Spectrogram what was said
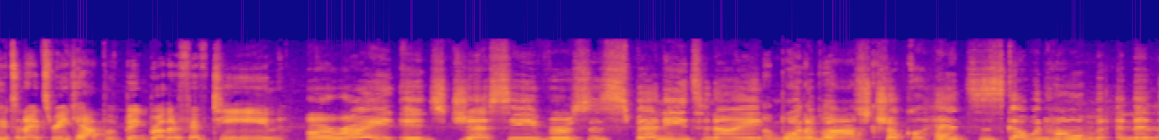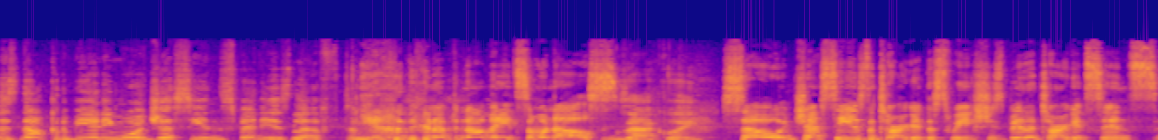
to tonight's recap of Big Brother 15. All right, it's Jessie versus Spenny tonight. Up One the of those chuckleheads is going home, and then there's not going to be any more Jessie and Spennies left. Yeah, they're gonna have to nominate someone else. Exactly. So Jessie is the target this week. She's been the target since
